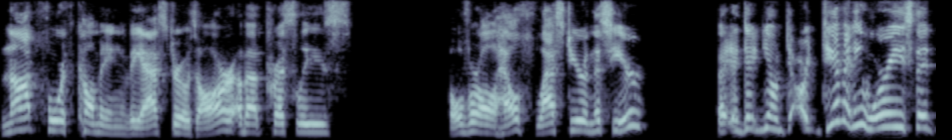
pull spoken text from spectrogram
not forthcoming the Astros are about Pressly's overall health last year and this year. Uh, you know, do you have any worries that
